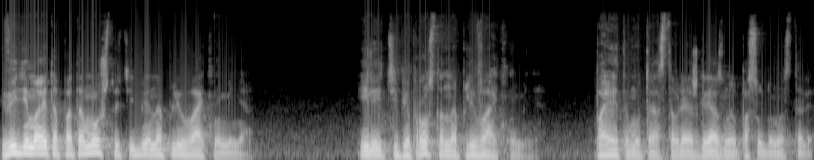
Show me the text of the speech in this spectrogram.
«Видимо, это потому, что тебе наплевать на меня». Или тебе просто наплевать на меня. Поэтому ты оставляешь грязную посуду на столе.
